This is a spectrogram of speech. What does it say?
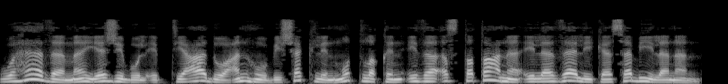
وهذا ما يجب الابتعاد عنه بشكل مطلق إذا استطعنا إلى ذلك سبيلاً.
